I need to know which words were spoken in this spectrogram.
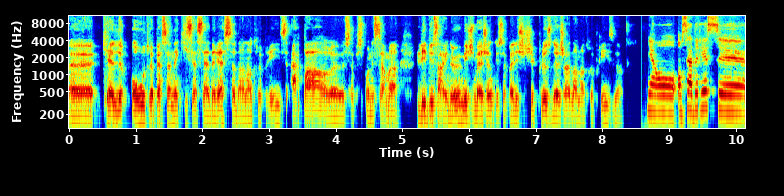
Euh, quelle autre personne à qui ça s'adresse dans l'entreprise, à part, euh, ça peut pas nécessairement les designers, mais j'imagine que ça peut aller chercher plus de gens dans l'entreprise. Bien, on, on s'adresse. Euh,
